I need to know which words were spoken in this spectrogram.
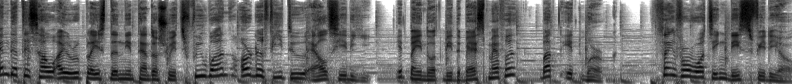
And that is how I replaced the Nintendo Switch V1 or the V2 LCD. It may not be the best method, but it worked. Thanks for watching this video.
